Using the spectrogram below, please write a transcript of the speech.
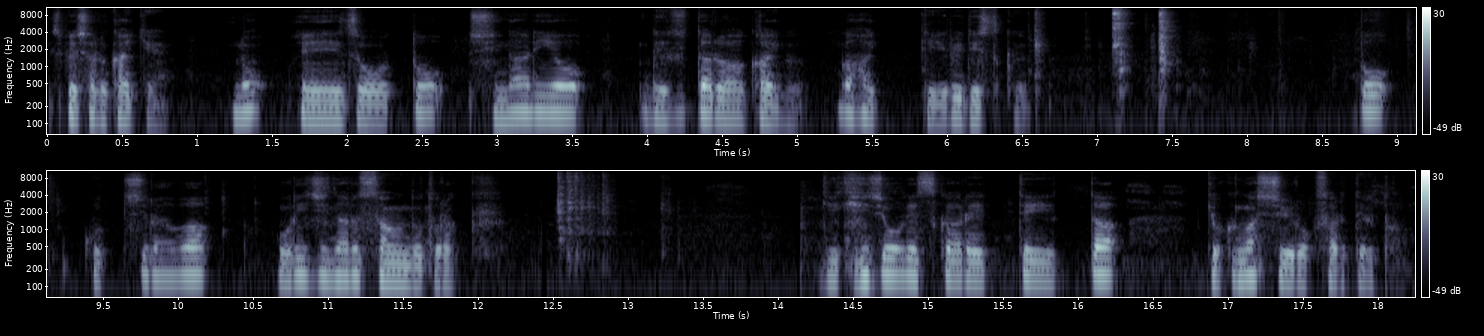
スペシャル会見の映像とシナリオデジタルアーカイブが入っているディスク。とこちらはオリジナルサウンドトラック。劇場で使われていた曲が収録されていると。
